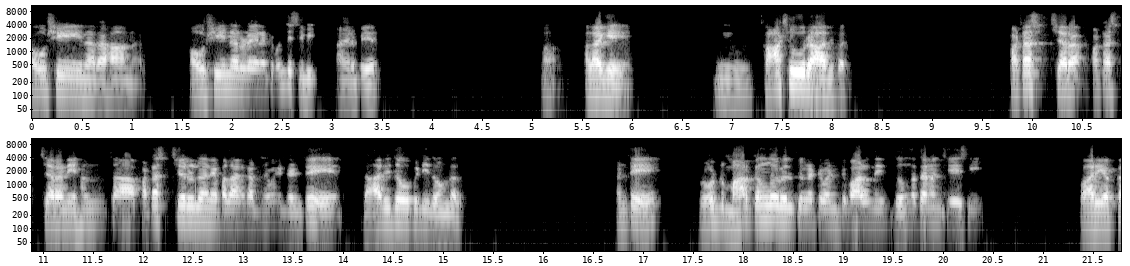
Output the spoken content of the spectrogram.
ఔషీనర అన్నారు. ఔషీనరుడైనటువంటి శిబి ఆయన పేరు. అలాగే కాశూరాధిపతి పటశ్చర పటశ్చర నిహంత పటశ్చరులు అనే పదానికి అర్థం ఏంటంటే దారిదోపిడి దొంగలు. అంటే రోడ్డు మార్గంలో వెళ్తున్నటువంటి వాళ్ళని దొంగతనం చేసి వారి యొక్క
